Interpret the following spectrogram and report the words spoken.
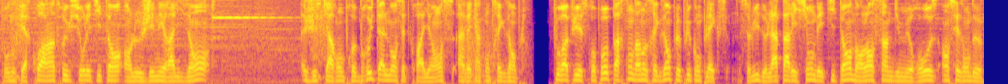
pour nous faire croire un truc sur les titans en le généralisant, jusqu'à rompre brutalement cette croyance avec un contre-exemple. Pour appuyer ce propos, partons d'un autre exemple plus complexe, celui de l'apparition des titans dans l'enceinte du mur rose en saison 2.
